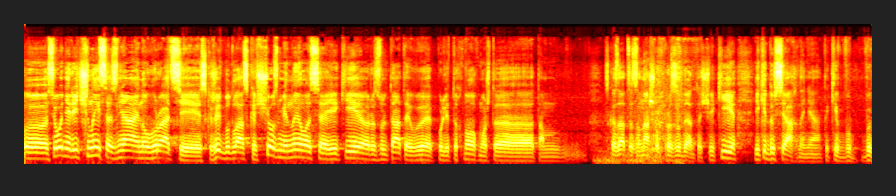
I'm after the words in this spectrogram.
е, сьогодні річниця з дня інаугурації. Скажіть, будь ласка, що змінилося? Які результати ви як політтехнолог можете е, там сказати за нашого президента? Що які, які досягнення такі ви, ви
